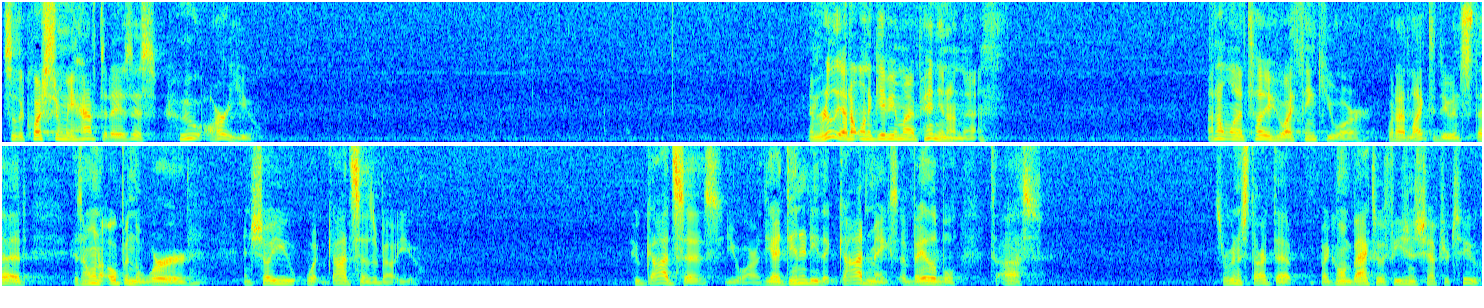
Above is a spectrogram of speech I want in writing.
So the question we have today is this Who are you? And really, I don't want to give you my opinion on that. I don't want to tell you who I think you are. What I'd like to do instead is I want to open the Word and show you what God says about you. Who God says you are, the identity that God makes available to us. So we're going to start that by going back to Ephesians chapter 2.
